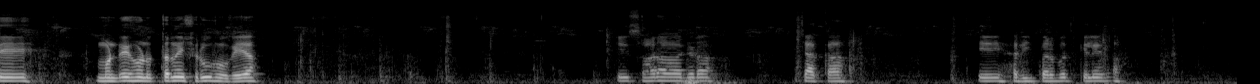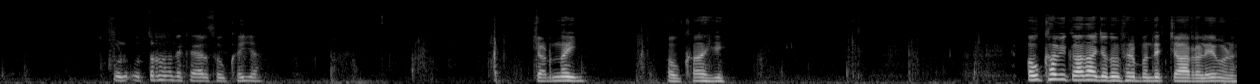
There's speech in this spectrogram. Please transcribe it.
ਤੇ ਮੁੰਡੇ ਹੁਣ ਉਤਰਨੇ ਸ਼ੁਰੂ ਹੋ ਗਏ ਆ। ਇਹ ਸਾਰਾ ਜਿਹੜਾ ਝਾਕਾ, ਇਹ ਹਰੀ ਪਰਬਤ ਕਿਲੇ ਦਾ। ਹੁਣ ਉਤਰਨਾ ਤੇ ਖੈਰ ਸੌਖਾ ਹੀ ਆ। ਚੜਨਾ ਹੀ ਔਖਾ ਹੀ। ਔਖਾ ਵੀ ਕਾਹਦਾ ਜਦੋਂ ਫਿਰ ਬੰਦੇ ਚਾਰ ਰਲੇ ਹੋਣ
